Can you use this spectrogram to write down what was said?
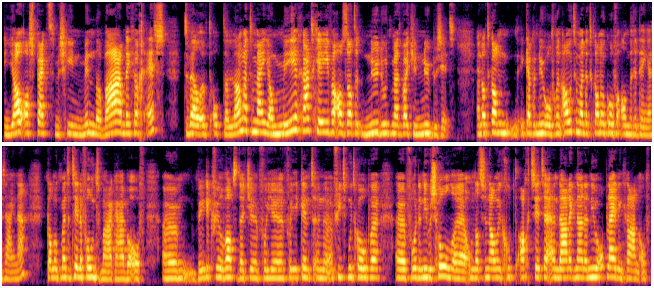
in jouw aspect misschien minder waardiger is. Terwijl het op de lange termijn jou meer gaat geven als dat het nu doet met wat je nu bezit. En dat kan, ik heb het nu over een auto, maar dat kan ook over andere dingen zijn. Hè? Het kan ook met de telefoon te maken hebben. Of um, weet ik veel wat, dat je voor je, voor je kind een, fiets moet kopen uh, voor de nieuwe school. Uh, omdat ze nou in groep 8 zitten en dadelijk naar de nieuwe opleiding gaan. Of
